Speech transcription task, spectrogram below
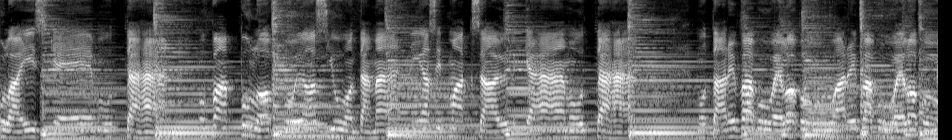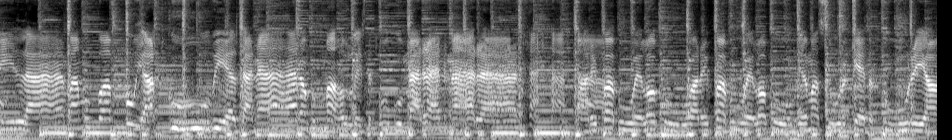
krapula iskee mut tähän. Mun vappu loppuu, jos juon tämän, ja sit maksaa ylkää mut tähän. Mut Ari Vapu ei lopu, Ari Vapu ei lopu millään, vaan mun vappu jatkuu vielä tänään. Onko mahdollista, että hukun märän määrään? Ari Vapu ei lopu, Ari Vapu ei lopu ilman surkeeta tuuria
